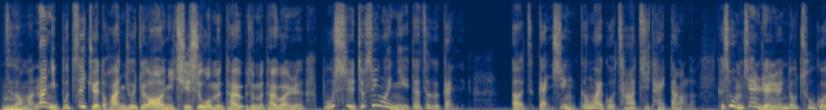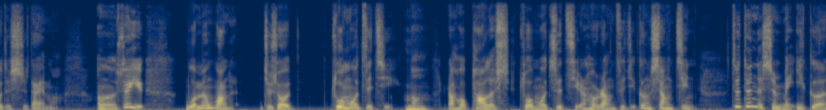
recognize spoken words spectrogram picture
你知道吗？嗯、那你不自觉的话，你就会觉得哦，你歧视我们台什么台湾人？不是，就是因为你的这个感。呃，感性跟外国差距太大了。可是我们现在人人都出国的时代嘛，嗯、呃，所以我们往就说琢磨自己啊，然后 polish 琢磨自己，然后让自己更上进。这真的是每一个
